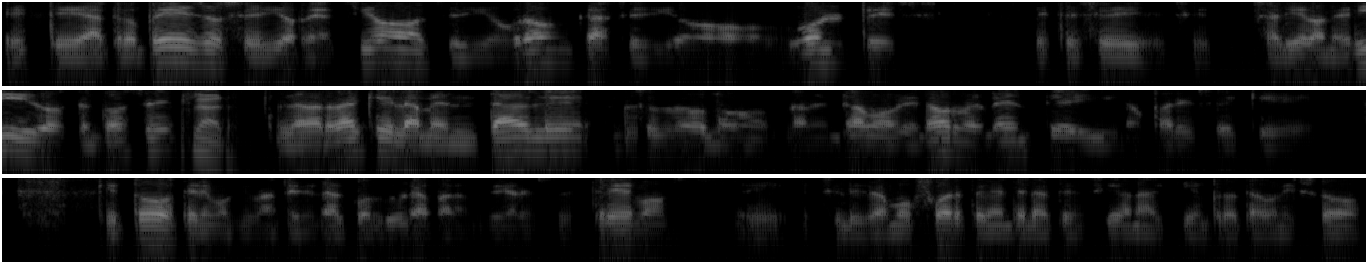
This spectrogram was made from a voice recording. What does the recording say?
este atropello, se dio reacción, se dio bronca, se dio golpes, este se, salieron heridos, entonces claro. la verdad que lamentable, nosotros lo lamentamos enormemente y nos parece que, que todos tenemos que mantener la cordura para no llegar a esos extremos. Eh, se le llamó fuertemente la atención a quien protagonizó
